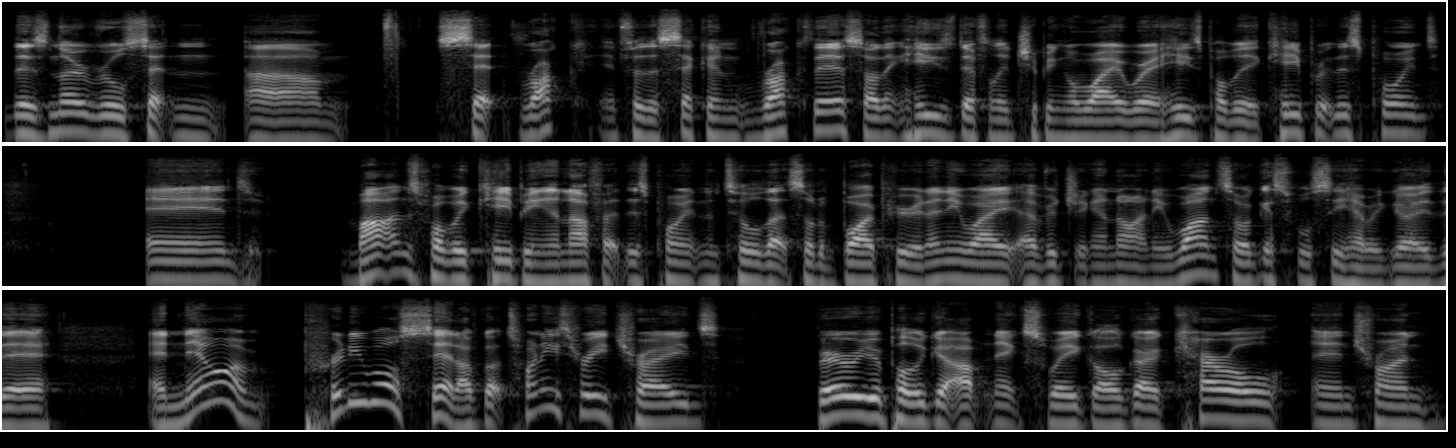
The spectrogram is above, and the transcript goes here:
there's no real set and um, set ruck for the second ruck there, so I think he's definitely chipping away where he's probably a keeper at this point. And Martin's probably keeping enough at this point until that sort of buy period anyway, averaging a 91. So I guess we'll see how we go there. And now I'm pretty well set. I've got 23 trades. Berry will probably go up next week. I'll go Carroll and try and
